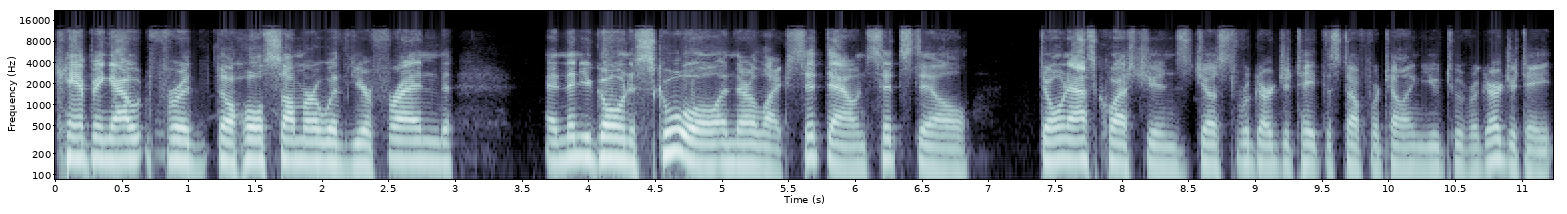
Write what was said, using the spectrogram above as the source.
camping out for the whole summer with your friend. And then you go into school and they're like, sit down, sit still, don't ask questions, just regurgitate the stuff we're telling you to regurgitate.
